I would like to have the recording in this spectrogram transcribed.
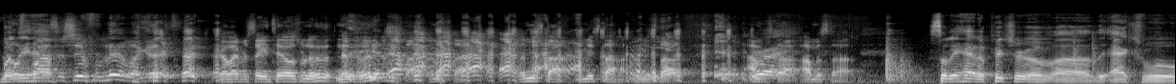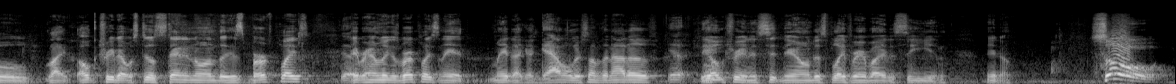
No they have sponsorship from them, I guess. Y'all ever seen Tales from the Hood? Let, me, let me stop. Let me stop. Let me stop. Let me stop. Let me stop. I'm Right. gonna stop. I'm gonna stop. So they had a picture of uh, the actual like oak tree that was still standing on the, his birthplace, Yeah. Abraham Lincoln's birthplace, and they had made like a gavel or something out of Yep. the oak tree, and it's sitting there on display for everybody to see, and you know. So,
